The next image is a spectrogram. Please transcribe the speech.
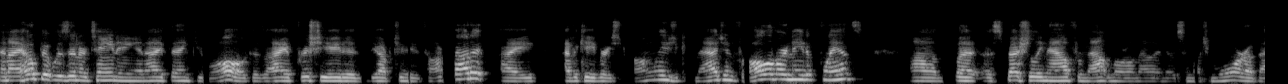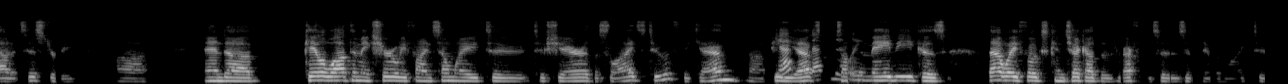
and I hope it was entertaining. And I thank you all because I appreciated the opportunity to talk about it. I advocate very strongly, as you can imagine, for all of our native plants. Uh, but especially now for mountain laurel, now that I know so much more about its history. Uh, and uh, Kayla, we'll have to make sure we find some way to to share the slides too, if we can, uh, PDFs, yeah, something maybe, because that way folks can check out those references if they would like to.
